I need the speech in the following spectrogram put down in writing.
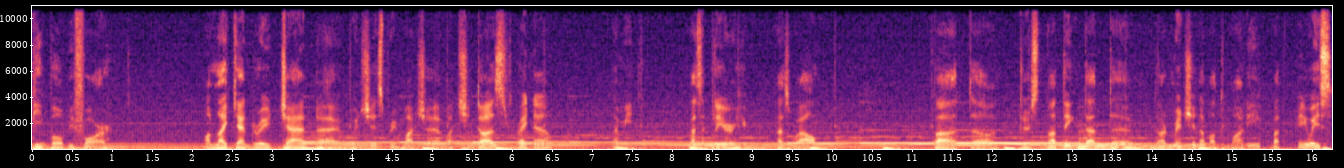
people before. Unlike Yandere Chan, uh, which is pretty much uh, what she does right now. I mean, as a player as well. But uh, there's nothing that are mentioned about the money. But anyways,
